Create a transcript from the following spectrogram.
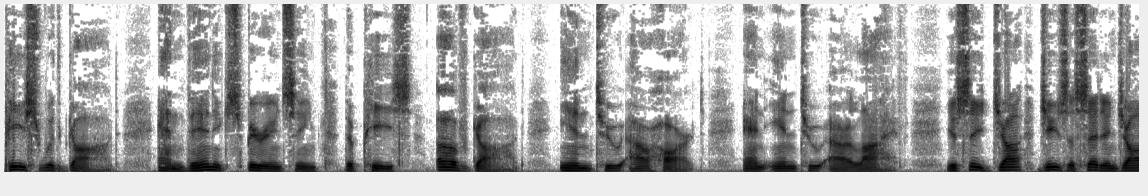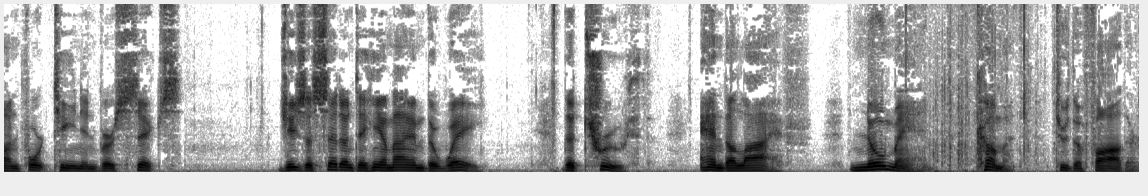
peace with God, and then experiencing the peace of God into our heart and into our life. You see, John, Jesus said in John 14 in verse 6, Jesus said unto him, I am the way, the truth, and the life. No man cometh to the Father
